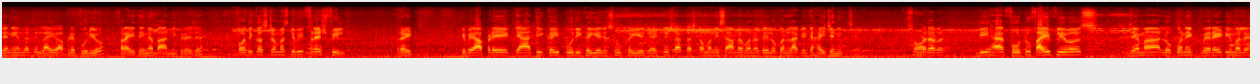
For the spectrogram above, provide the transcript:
જેની અંદરથી લાઈવ આપણે પૂરીઓ ફ્રાય થઈને બહાર નીકળે છે. ફોર ધી કસ્ટમર્સ કે ભાઈ ફ્રેશ ફીલ રાઈટ કે ભાઈ આપણે ક્યાંથી કઈ પૂરી ખાઈએ છીએ શું ખાઈએ છીએ એટલીસ્ટ આ કસ્ટમરની સામે બને તો એ લોકોને લાગે કે હાઇજેનિક છે. બરાબર? We have four to five flavours જેમાં લોકોને એક વેરાયટી મળે.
